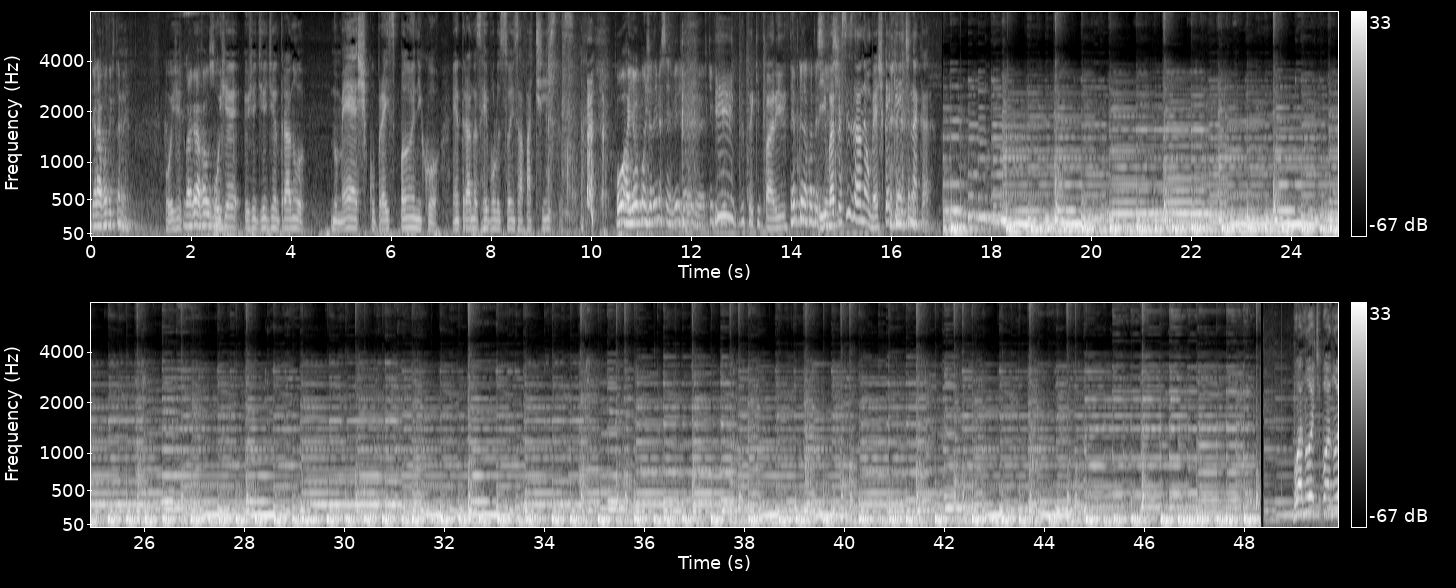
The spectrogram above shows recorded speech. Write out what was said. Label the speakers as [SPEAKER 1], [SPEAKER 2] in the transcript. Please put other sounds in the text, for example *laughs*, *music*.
[SPEAKER 1] Gravando aqui também.
[SPEAKER 2] Hoje,
[SPEAKER 1] Agora gravar os
[SPEAKER 2] hoje, é, hoje é dia de entrar no, no México, pré-hispânico, entrar nas revoluções zapatistas. *laughs*
[SPEAKER 1] Porra, e eu congelei minha cerveja hoje, velho. Fiquei puto.
[SPEAKER 2] Ih, puta que pariu.
[SPEAKER 1] Tempo que não acontecia
[SPEAKER 2] E vai
[SPEAKER 1] isso.
[SPEAKER 2] precisar, né? O México é quente, né, cara?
